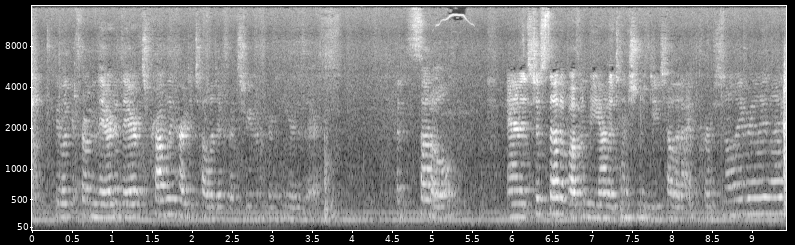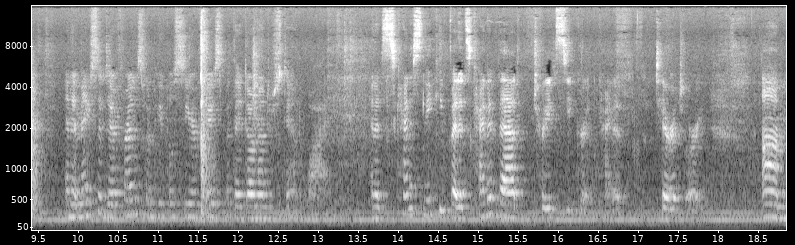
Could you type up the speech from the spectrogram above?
if you look from there to there, it's probably hard to tell the difference even from here to there. But it's subtle. And it's just that above and beyond attention to detail that I personally really like. And it makes a difference when people see your face but they don't understand why. And it's kind of sneaky, but it's kind of that trade secret kind of territory. Um,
